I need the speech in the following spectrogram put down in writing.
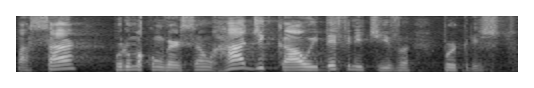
passar por uma conversão radical e definitiva por Cristo.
